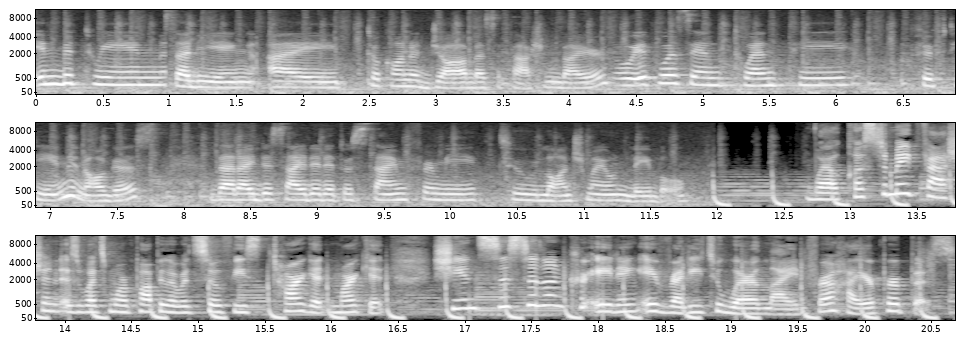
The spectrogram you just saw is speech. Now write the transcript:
In between studying, I took on a job as a fashion buyer. So it was in 2015, in August, that I decided it was time for me to launch my own label. While custom made fashion is what's more popular with Sofie's target market, she insisted on creating a ready to wear line for a higher purpose.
